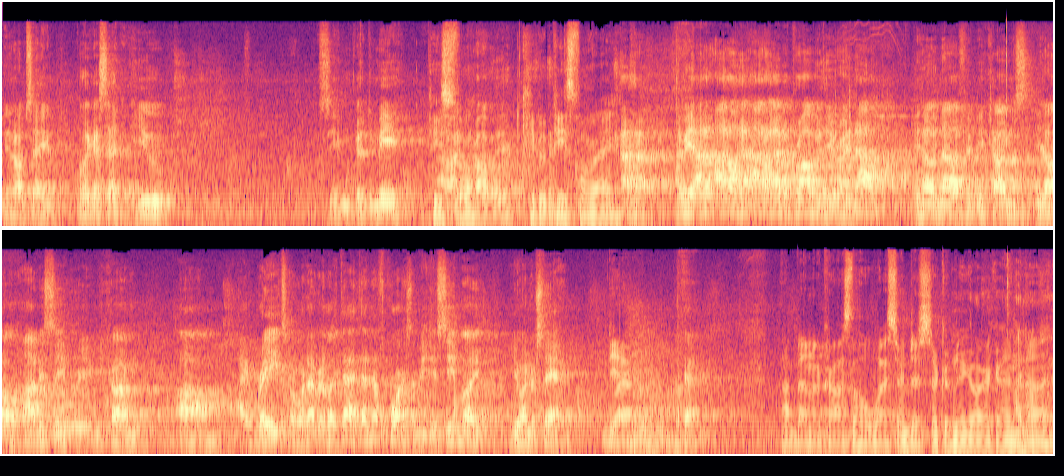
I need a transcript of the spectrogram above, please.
You know what I'm saying? Well, like I said, you seem good to me. Have Peaceful. a problem with you. Keep it peaceful, right? I mean, I don't, I don't, ha- I don't have a problem with you right now. You know, now if it becomes, you know, obviously where you become um, irate or whatever like that, then of course. I mean, you seem like you understand. Yeah. Okay. I've been across the whole Western District of New York, and I know uh, you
